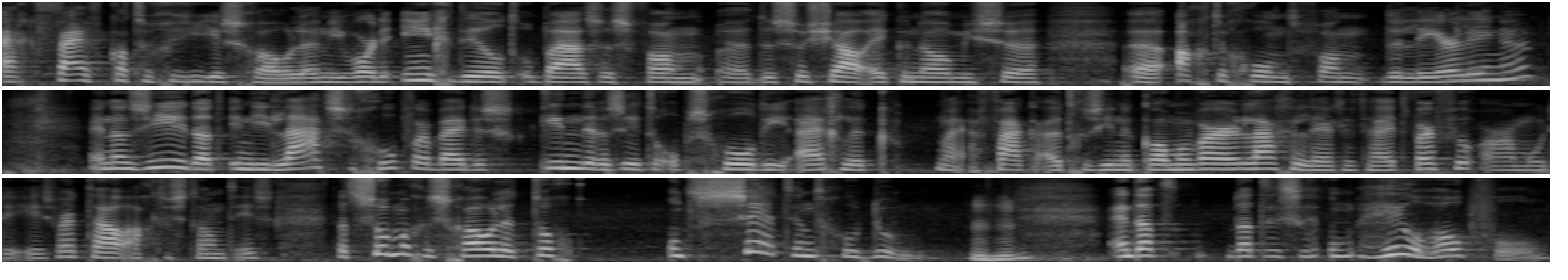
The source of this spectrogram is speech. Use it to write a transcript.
eigenlijk vijf categorieën scholen. En die worden ingedeeld op basis van eh, de sociaal-economische eh, achtergrond van de leerlingen. En dan zie je dat in die laatste groep, waarbij dus kinderen zitten op school die eigenlijk nou ja, vaak uit gezinnen komen waar laaggeletterdheid, waar veel armoede is, waar taalachterstand is, dat sommige scholen toch ontzettend goed doen. Mhm. En dat, dat is heel hoopvol.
